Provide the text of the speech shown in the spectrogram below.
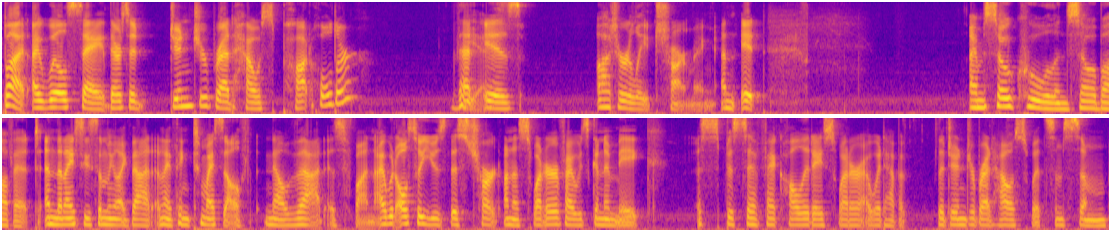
But I will say there's a gingerbread house pot holder that is Yes. utterly charming. And it I'm so cool and so above it. And then I see something like that and I think to myself, now that is fun. I would also use this chart on a sweater if I was going to make a specific holiday sweater. I would have a, the gingerbread house with some some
